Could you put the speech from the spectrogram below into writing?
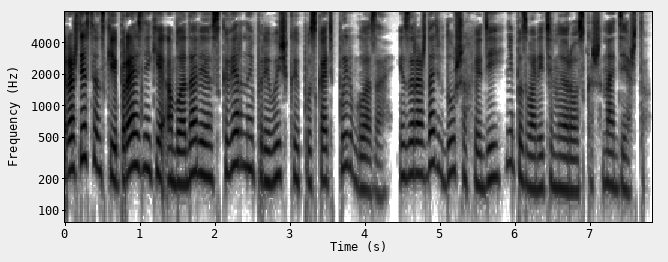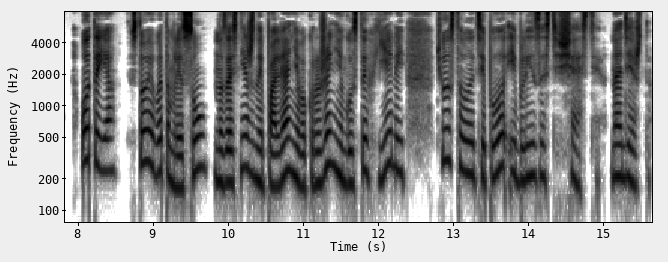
Рождественские праздники обладали скверной привычкой пускать пыль в глаза и зарождать в душах людей непозволительную роскошь, надежду. Вот и я, стоя в этом лесу, на заснеженной поляне в окружении густых елей, чувствовала тепло и близость счастья, надежду.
